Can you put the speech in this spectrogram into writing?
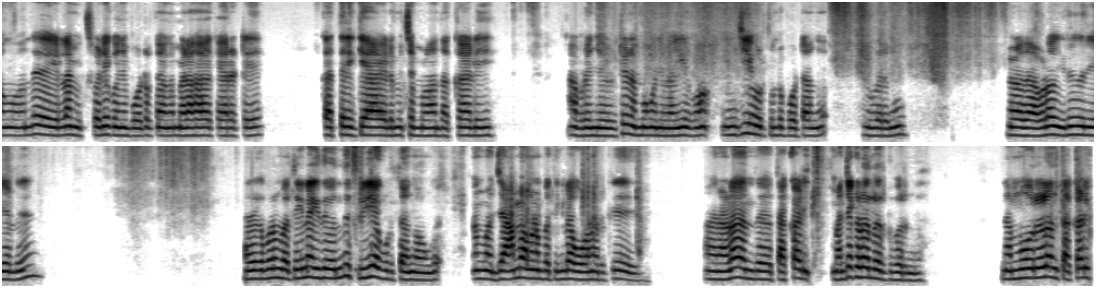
அவங்க வந்து எல்லாம் மிக்ஸ் பண்ணி கொஞ்சம் போட்டிருக்காங்க. மிளகாய் கேரட்டு கத்திரிக்காய் எலுமிச்சம்பழம் தக்காளி அப்படின்னு சொல்லிட்டு நம்ம கொஞ்சம் வாங்கியிருக்கோம். இஞ்சியும் ஒரு துண்டு போட்டாங்க. பாருங்க. அது அவ்வளோ இருபது ரியாலு. அதுக்கப்புறம் பார்த்தீங்கன்னா இது வந்து ஃப்ரீயாக கொடுத்தாங்க அவங்க. நம்ம ஜாமான் வாங்கினோம் பார்த்தீங்களா ஓனருக்கு அதனால் அந்த தக்காளி மஞ்சள் கலரில் இருக்குது பாருங்க. நம்ம ஊரில் அந்த தக்காளி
